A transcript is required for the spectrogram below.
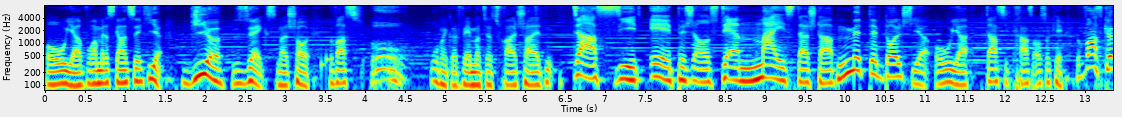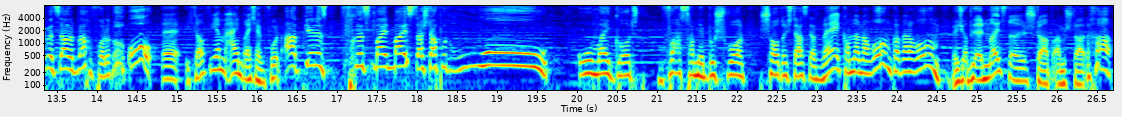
Oh ja, wo haben wir das Ganze? Hier. Gear 6. Mal schauen, was... Oh. Oh mein Gott, werden wir uns jetzt freischalten. Das sieht episch aus. Der Meisterstab mit dem Dolch hier. Oh ja, das sieht krass aus. Okay, was können wir jetzt damit machen, Freunde? Oh, äh, ich glaube, wir haben einen Einbrecher gefunden. Ab geht es. Frisst meinen Meisterstab und wow. Oh mein Gott, was haben wir beschworen? Schaut euch das Ganze. Hey, komm da nach oben, komm da nach oben. Ich habe hier einen Meisterstab am Start. Ha,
